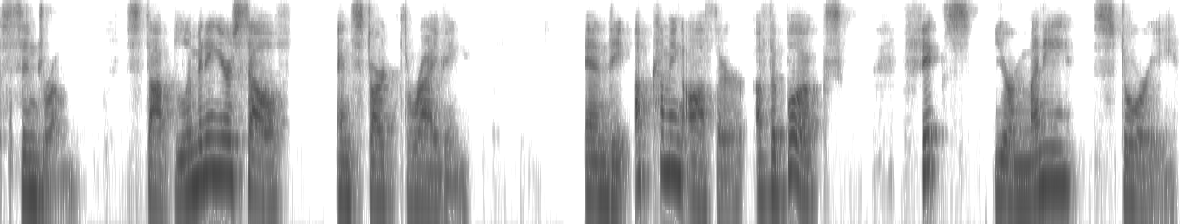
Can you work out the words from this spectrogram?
syndrome. Stop limiting yourself and start thriving. And the upcoming author of the books, Fix Your Money Story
